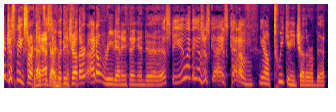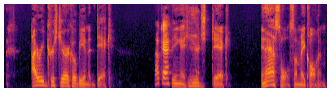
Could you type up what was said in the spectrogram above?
They're just being sarcastic with each other. I don't read anything into this. Do you? I think it's just guys kind of, you know, tweaking each other a bit. I read Chris Jericho being a dick. Okay. Being a huge dick. An asshole, some may call him.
